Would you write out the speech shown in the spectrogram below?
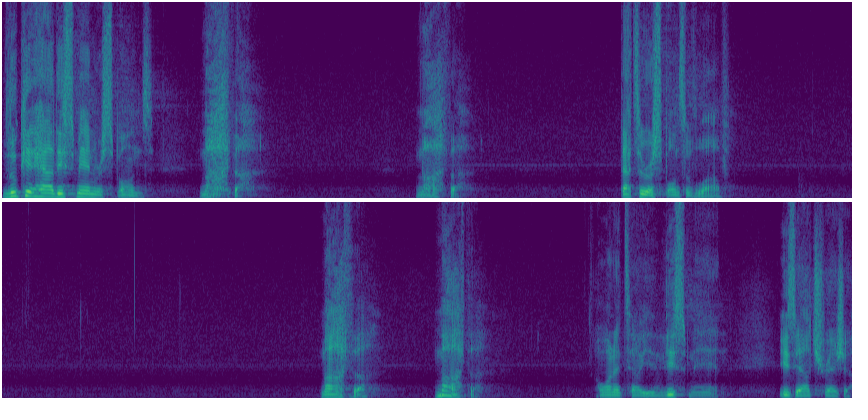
Look at how this man responds Martha, Martha. That's a response of love. Martha, Martha, I want to tell you this man is our treasure.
